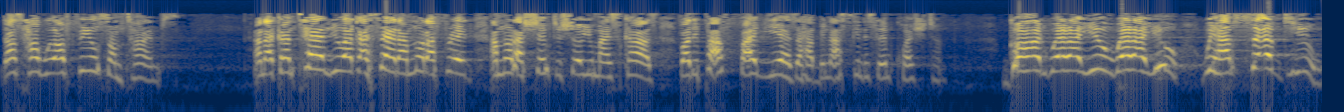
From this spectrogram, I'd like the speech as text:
That's how we all feel sometimes. And I can tell you, like I said, I'm not afraid, I'm not ashamed to show you my scars. For the past five years, I have been asking the same question. God, where are you? Where are you? We have served you.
